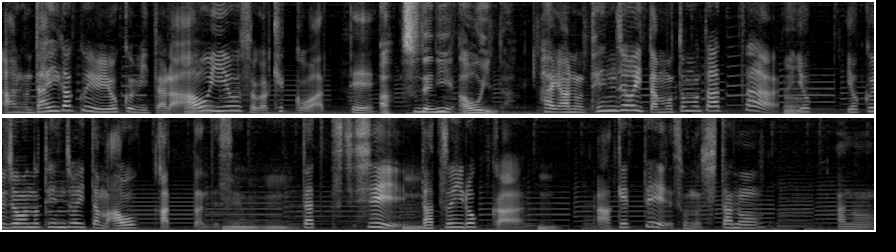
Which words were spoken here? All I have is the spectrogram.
あの大学湯よく見たら青い要素が結構あってあすでに青いんだ。はいあの天井板もともとあった、うん。よ浴場の天井板も青かったんですよ。うんだし、うん。脱衣ロッカうんうん。ー開けてその下のあの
